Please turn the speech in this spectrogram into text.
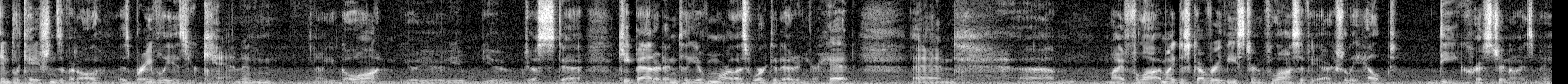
implications of it all as bravely as you can, and you know you go on. You you you, you just uh, keep at it until you've more or less worked it out in your head. And um, my philo- my discovery of Eastern philosophy actually helped de-Christianize me.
